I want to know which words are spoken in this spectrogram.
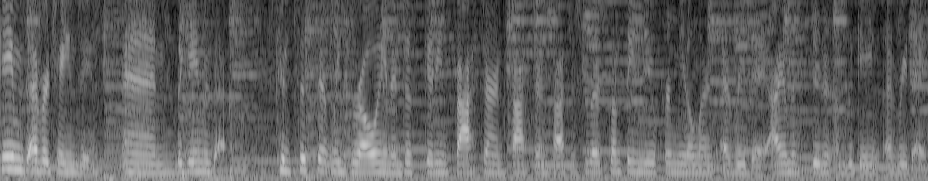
game is ever changing, and the game is consistently growing and just getting faster and faster and faster. So there's something new for me to learn every day. I am a student of the game every day.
